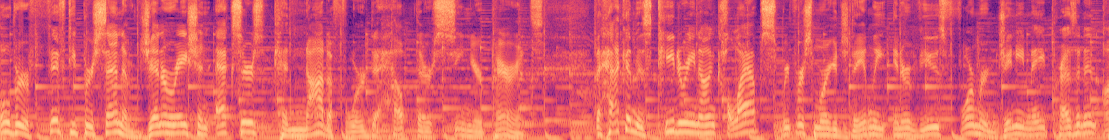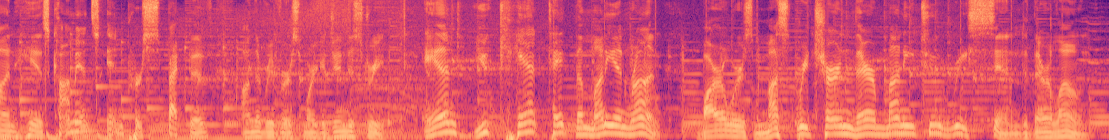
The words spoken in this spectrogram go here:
Over 50% of Generation Xers cannot afford to help their senior parents. The HECM is teetering on collapse. Reverse Mortgage Daily interviews former Ginnie Mae president on his comments and perspective on the reverse mortgage industry. And you can't take the money and run. Borrowers must return their money to rescind their loan.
